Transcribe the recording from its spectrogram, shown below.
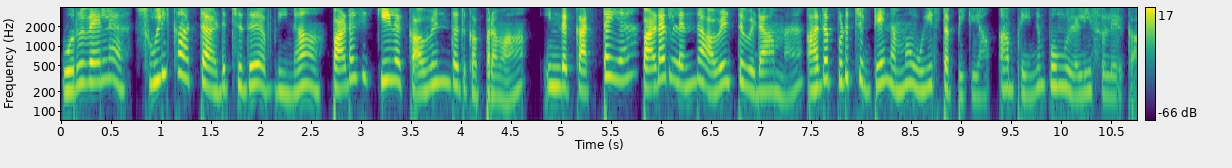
ஒருவேளை சுழிக்காத்து அடிச்சது அப்படின்னா படகு கீழே கவிழ்ந்ததுக்கு அப்புறமா இந்த கட்டைய படகுல இருந்து அவிழ்த்து விடாம அதை பிடிச்சுக்கிட்டே நம்ம உயிர் தப்பிக்கலாம் அப்படின்னு பூங்குழலி சொல்லியிருக்கா.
